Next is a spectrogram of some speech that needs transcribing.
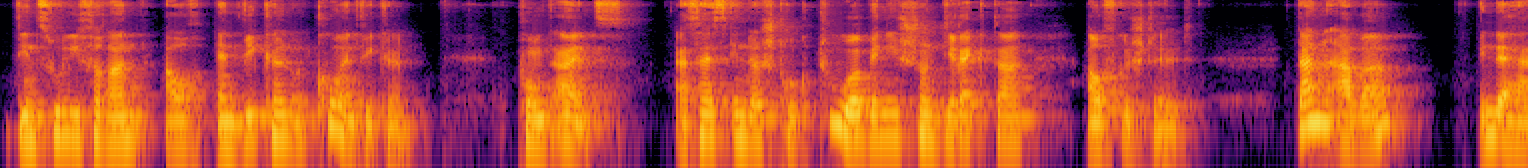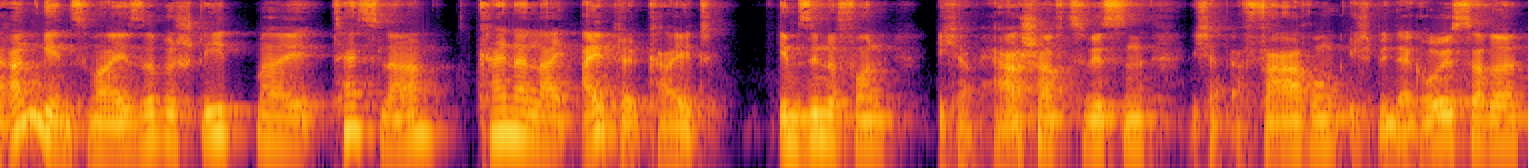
den Zulieferern auch entwickeln und co-entwickeln. Punkt eins. Das heißt, in der Struktur bin ich schon direkter aufgestellt. Dann aber in der Herangehensweise besteht bei Tesla keinerlei Eitelkeit im Sinne von ich habe Herrschaftswissen, ich habe Erfahrung, ich bin der Größere,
